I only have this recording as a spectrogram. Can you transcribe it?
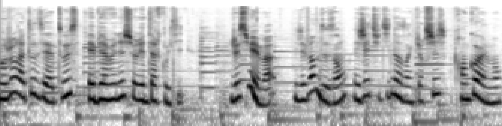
Bonjour à toutes et à tous et bienvenue sur Interculti. Je suis Emma, j'ai 22 ans et j'étudie dans un cursus franco-allemand.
